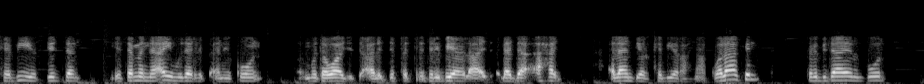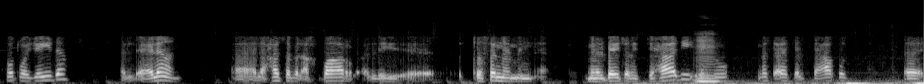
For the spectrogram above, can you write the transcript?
كبير جدا يتمنى أي مدرب أن يكون متواجد على الدفة التدريبية لدى أحد الأندية الكبيرة هناك. ولكن في البداية نقول خطوة جيدة. الإعلان آه، على حسب الأخبار اللي آه، تصلنا من من البيت الاتحادي إنه مسألة التعاقد آه،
